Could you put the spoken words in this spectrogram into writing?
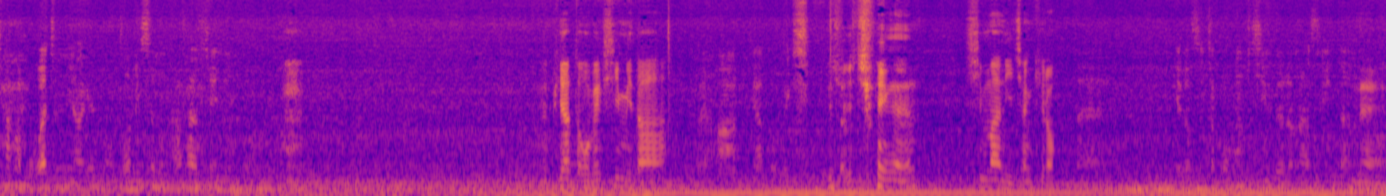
차가 뭐가 중요하겠노? 돈 있으면 다 살 수 있는 거. 네, 피아트 500C입니다. 아, 그냥 510. 주행은 10만 2천 킬로. 네. 이로써 조금씩 늘어날 수 있다. 네.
